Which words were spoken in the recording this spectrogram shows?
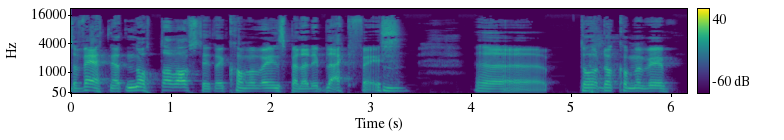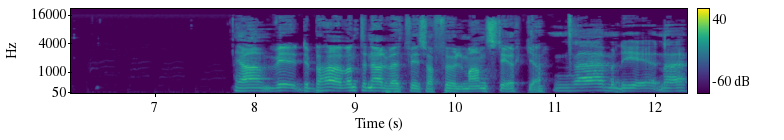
så vet ni att något av avsnitten kommer vara inspelat i blackface. Eh, då, då kommer vi... Ja, vi, det behöver inte nödvändigtvis vara full manstyrka. Nej, men det är, nej.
